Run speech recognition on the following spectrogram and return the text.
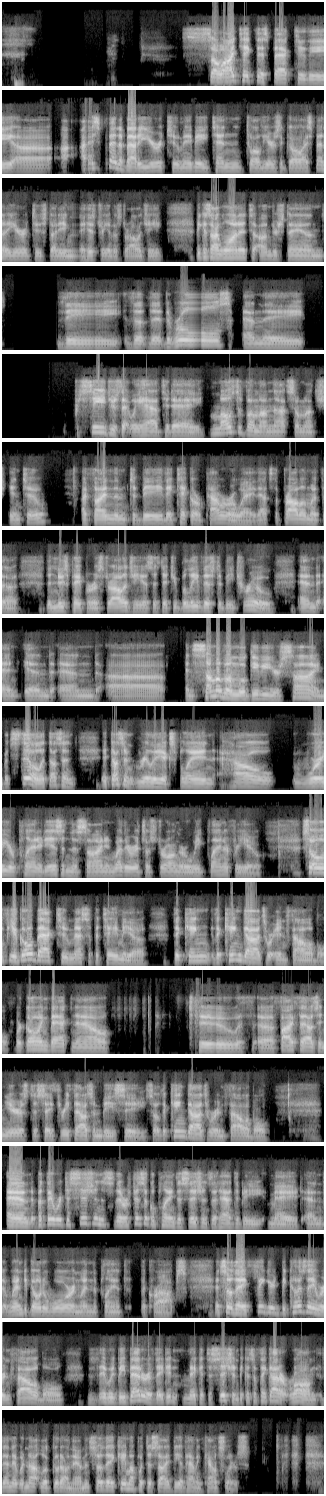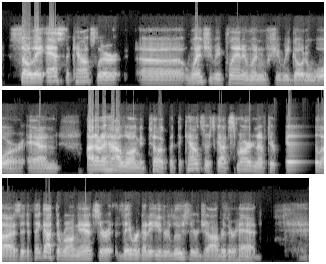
So I take this back to the, uh, I, spent about a year or two, maybe 10, 12 years ago, I spent a year or two studying the history of astrology because I wanted to understand the the the, the rules and the procedures that we have today most of them i'm not so much into. I find them to be they take our power away. That's the problem with the the newspaper astrology is, is that you believe this to be true. And and and and uh and some of them will give you your sign but still it doesn't it doesn't really explain how where your planet is in the sign and whether it's a strong or a weak planet for you. So if you go back to Mesopotamia, the king the king gods were infallible. We're going back now to uh, 5,000 years to say 3000 BC. So the king gods were infallible and but there were decisions there were physical plane decisions that had to be made and when to go to war and when to plant the crops. And so they figured because they were infallible it would be better if they didn't make a decision because if they got it wrong then it would not look good on them. And so they came up with this idea of having counselors. So they asked the counselor uh, when should we plan and when should we go to war? And I don't know how long it took, but the counselors got smart enough to realize that if they got the wrong answer, they were going to either lose their job or their head.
